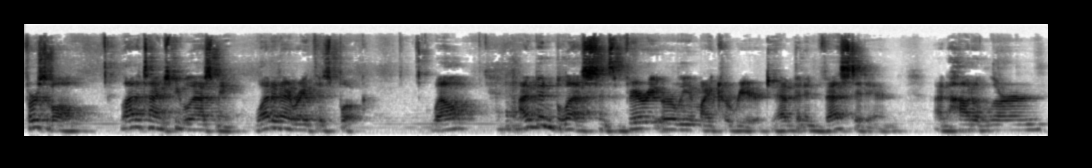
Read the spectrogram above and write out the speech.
First of all, a lot of times people ask me, why did I write this book? Well, I've been blessed since very early in my career to have been invested in on how to learn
